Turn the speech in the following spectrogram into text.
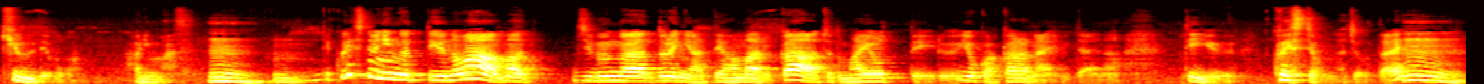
Q でもあります、うん。うん、でクエスチョニングっていうのは、まあ、自分がどれに当てはまるかちょっと迷っているよくわからないみたいなっていうクエスチョンな状態、うん。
